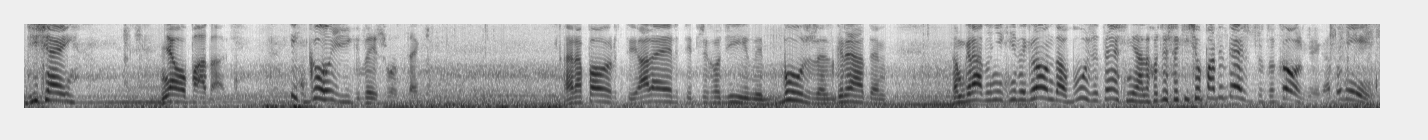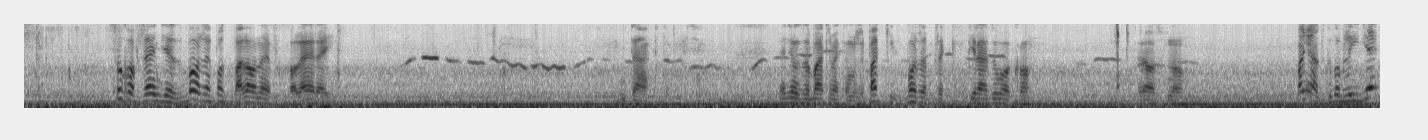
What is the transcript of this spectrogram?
Dzisiaj miało padać i guzik wyszło z tego. Raporty, alerty przychodziły, burze z gradem. Tam gradu nikt nie wyglądał, burzy też nie, ale chociaż jakieś opady deszczu, cokolwiek, a to nic. Sucho wszędzie, zboże podpalone w cholerę. I i tak to będzie. Jedziemy zobaczymy jak tam rzepaki, zboże, tak pirazy oko rosną. Panie Jacku, dobrze idzie?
